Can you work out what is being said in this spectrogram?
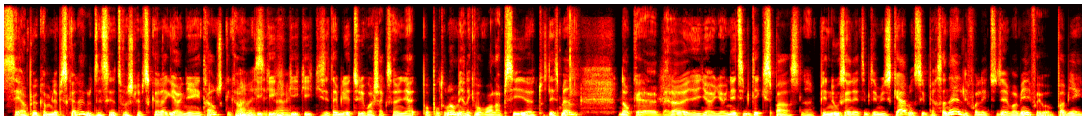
c'est un peu comme le psychologue. Je c'est- tu vois, le psychologue, il y a un lien étrange qui, quand même, qui, qui, qui, qui, qui s'établit. Tu les vois chaque semaine, pas pour tout le monde, mais il y en a qui vont voir leur psy euh, toutes les semaines. Donc, euh, ben là, il y, a, il y a une intimité qui se passe. Là. Puis nous, c'est une intimité musicale, mais aussi personnelle. Des fois, l'étudiant va bien, des fois, il va pas bien.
